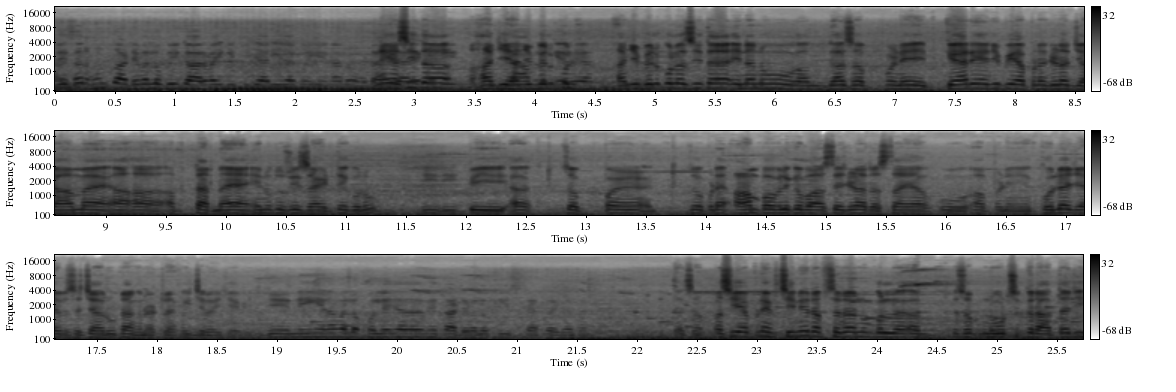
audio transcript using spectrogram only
ਤੇ ਸਰ ਹੁਣ ਤੁਹਾਡੇ ਵੱਲੋਂ ਕੋਈ ਕਾਰਵਾਈ ਕੀਤੀ ਜਾ ਰਹੀ ਹੈ ਜਾਂ ਕੋਈ ਇਹਨਾਂ ਨੂੰ ਹਟਾਇਆ ਨਹੀਂ ਅਸੀਂ ਤਾਂ ਹਾਂਜੀ ਹਾਂਜੀ ਬਿਲਕੁਲ? ਹਾਂਜੀ ਬਿਲਕੁਲ ਅਸੀਂ ਤਾਂ ਇਹਨਾਂ ਨੂੰ ਦਸ ਆਪਣੇ ਕਹਿ ਰਹੇ ਆ ਜੀ ਵੀ ਆਪਣਾ ਜਿਹੜਾ ਜਾਮ ਹੈ ਆਹ ਧਰਨਾ ਹੈ ਇਹਨੂੰ ਤੁਸੀਂ ਸਾਈਡ ਤੇ ਕਰੋ। ਜੀ ਜੀ। ਵੀ ਸੋ ਆਪਣੇ ਆਮ ਪਬਲਿਕ ਵਾਸਤੇ ਜਿਹੜਾ ਰਸਤਾ ਆ ਉਹ ਆਪਣੇ ਖੋਲ੍ਹਿਆ ਜਾਵੇ ਸੁਚਾਰੂ ਢੰਗ ਨਾਲ ਟ੍ਰੈਫਿਕ ਚਲਾਈ ਜਾਵੇ। ਜੇ ਨਹੀਂ ਇਹਨਾਂ ਵੱਲੋਂ ਖੋਲ੍ਹਿਆ ਜਾਂਦਾ ਫਿਰ ਤੁਹਾਡੇ ਵੱਲੋਂ ਕੀ ਸਟੈਪ ਹੋਏਗਾ ਸਰ? ਅੱਛਾ ਅਸੀਂ ਆਪਣੇ ਸੀਨੀਅਰ ਅਫਸਰਾਂ ਨੂੰ ਬੁਲਾ- ਸਭ ਨੋਟਿਸ ਕਰਾਤਾ ਜੀ।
